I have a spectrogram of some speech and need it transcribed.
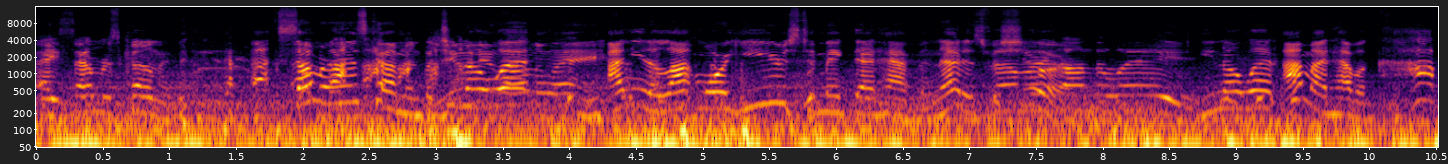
Hey, summer's coming. Summer is coming, but you know what? On the way. I need a lot more years to make that happen. That is for Summer's sure. on the way. You know what? I might have a cop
